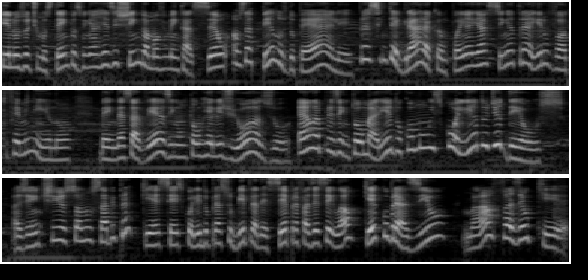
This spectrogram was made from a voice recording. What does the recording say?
que nos últimos tempos vinha resistindo à movimentação, aos apelos do PL para se integrar à campanha e assim atrair o voto feminino. Bem, dessa vez, em um tom religioso, ela apresentou o marido como um escolhido de Deus. A gente só não sabe para que se é escolhido para subir, para descer, para fazer sei lá o que com o Brasil. Mas fazer o quê?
